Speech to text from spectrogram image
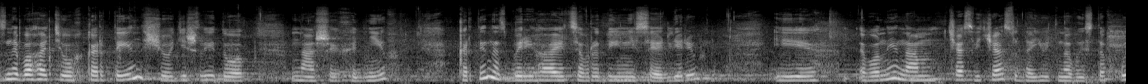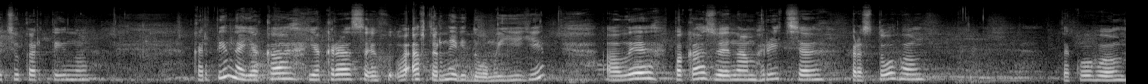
з небагатьох картин, що дійшли до наших днів. Картина зберігається в родині Седлерів, і вони нам час від часу дають на виставку цю картину. Картина, яка якраз автор невідомий її, але показує нам Гриця простого, такого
